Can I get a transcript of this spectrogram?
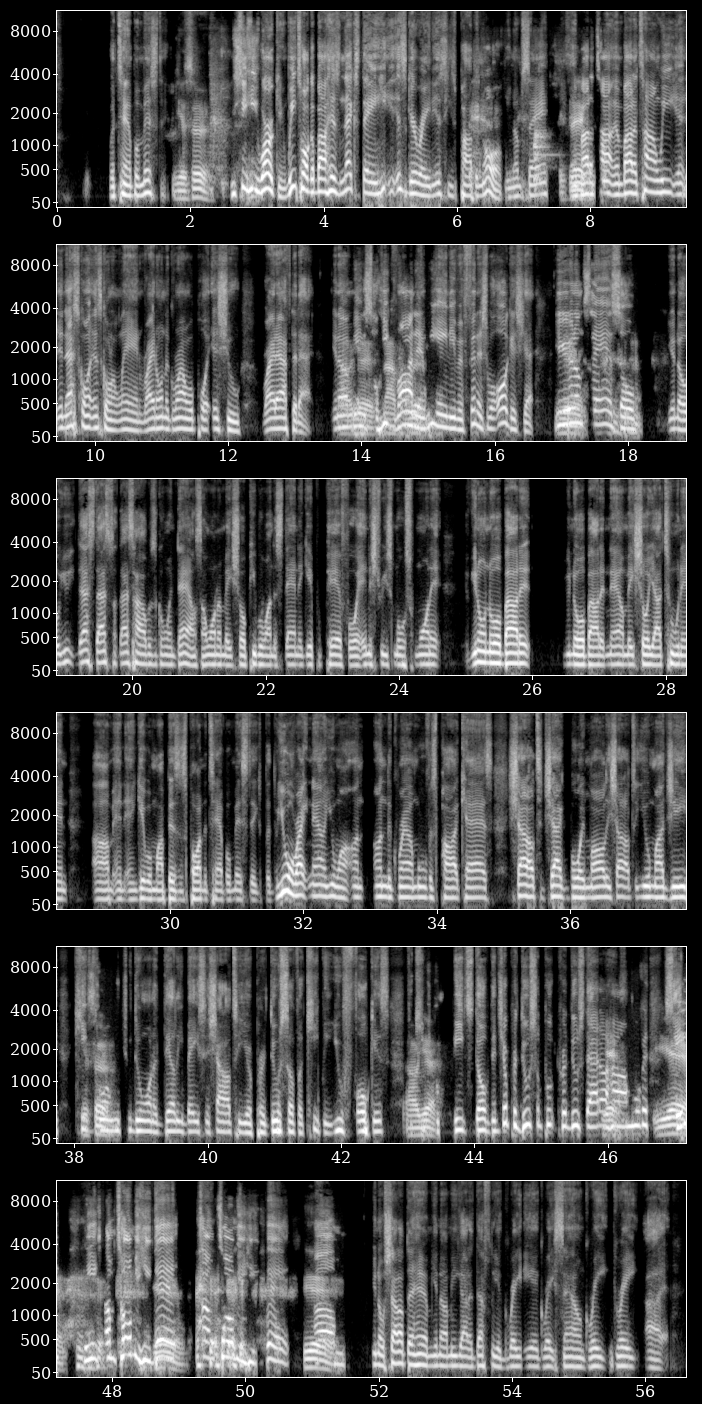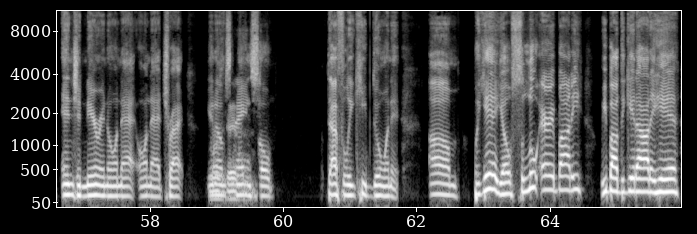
with Tampa Mystic. Yes, sir. You see, he working. We talk about his next thing. He is get ready. Is he's popping off? You know what I'm saying? Exactly. And by the time, and by the time we, and, that's going, it's going to land right on the ground report issue right after that. You know what oh, I mean? Yeah, so he grinding. We ain't even finished with August yet. You yeah. know what I'm saying? So. you know, you that's that's that's how it was going down. So I want to make sure people understand and get prepared for it. Industry's most wanted. If you don't know about it, you know about it now. Make sure y'all tune in um, and, and get with my business partner, Tampa Mystics. But you right now, you on Un- Underground Movers podcast. Shout out to Jack Boy Marley. Shout out to you, my G. Keep yes, doing what you do on a daily basis. Shout out to your producer for keeping you focused. Oh, yeah. Beats dope. Did your producer p- produce that or yeah. how I'm moving? Yeah. See, some told me he did. Yeah. Some told me he did. Yeah. Um, you know, shout out to him. You know, I mean, he got a definitely a great ear, great sound, great, great uh engineering on that on that track. You know what I'm saying? So definitely keep doing it. Um, but yeah, yo, salute everybody. We about to get out of here.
